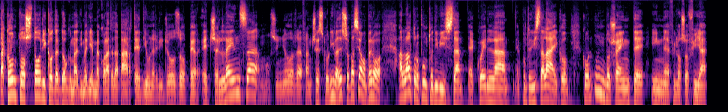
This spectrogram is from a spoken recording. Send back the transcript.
Racconto storico del dogma di Maria Immacolata da parte di un religioso per eccellenza, Monsignor Francesco Oliva. Adesso passiamo però all'altro punto di vista, quella, il punto di vista laico, con un docente in filosofia.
